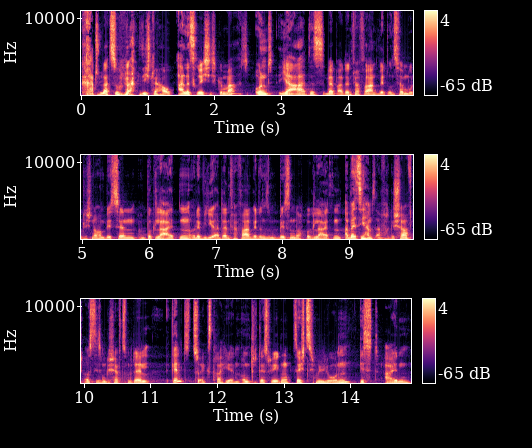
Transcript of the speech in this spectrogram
Gratulation Now. Alles richtig gemacht. Und ja, das Web-Ident-Verfahren wird uns vermutlich noch ein bisschen begleiten oder Video-Ident-Verfahren wird uns ein bisschen noch begleiten. Aber sie haben es einfach geschafft, aus diesem Geschäftsmodell Geld zu extrahieren. Und deswegen 60 Millionen ist ein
